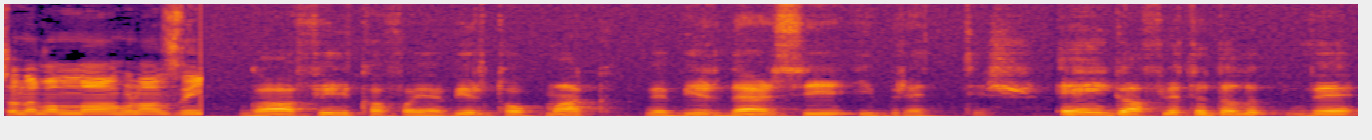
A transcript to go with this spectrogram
صَدَقَ اللّٰهُ الْعَظِيمُ Gafil kafaya bir tokmak ve bir dersi ibrettir. Ey gaflete dalıp ve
